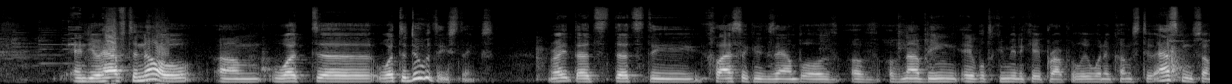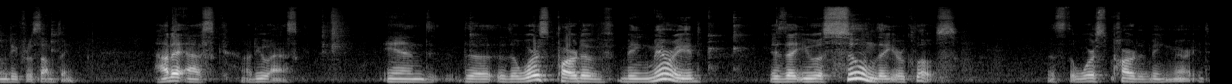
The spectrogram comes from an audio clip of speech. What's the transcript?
and you have to know um, what, uh, what to do with these things. Right? That's, that's the classic example of, of, of not being able to communicate properly when it comes to asking somebody for something. How to ask? How do you ask? And the, the worst part of being married is that you assume that you're close. That's the worst part of being married.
